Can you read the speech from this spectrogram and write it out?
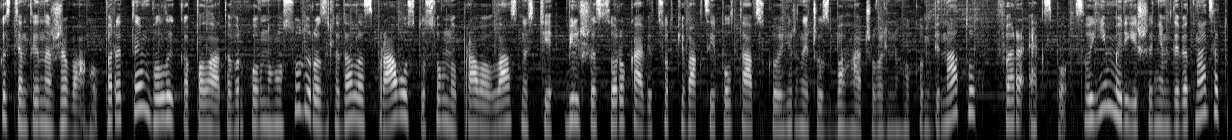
Костянтина Живаго. Перед тим Велика Палата Верховного суду розглядала справу стосовно права власності більше 40% акцій Полтавського гірничо-збагачувального комбінату Ферекспо. Своїм рішенням 19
